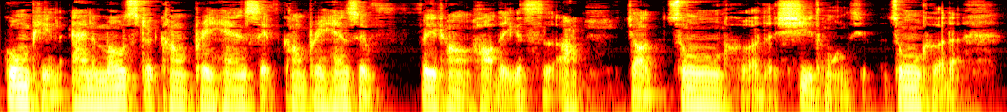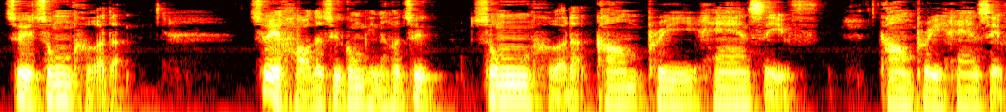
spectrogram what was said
公平的 and most comprehensive comprehensive 非常好的一个词啊，叫综合的系统综合的最综合的最好的最公平的和最综合的 comprehensive comprehensive。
